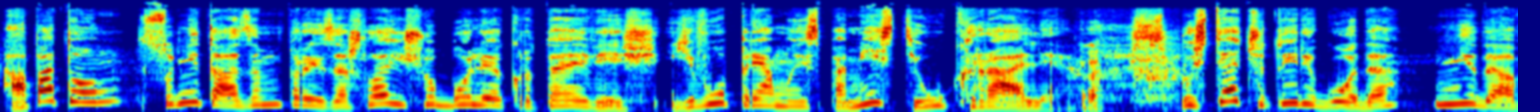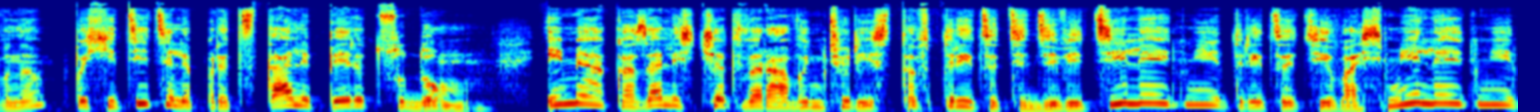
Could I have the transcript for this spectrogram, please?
А потом с унитазом произошла еще более крутая вещь. Его прямо из поместья украли. Спустя 4 года, недавно, похитители предстали перед судом. Ими оказались четверо авантюристов. 39-летний, 38-летний,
